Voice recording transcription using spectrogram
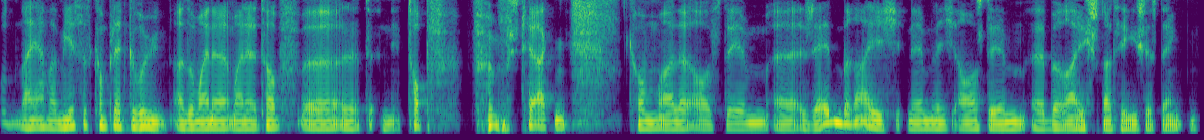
naja, bei mir ist es komplett grün. Also meine, meine Top, äh, nee, Top fünf Stärken kommen alle aus dem äh, selben Bereich, nämlich aus dem äh, Bereich strategisches Denken.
